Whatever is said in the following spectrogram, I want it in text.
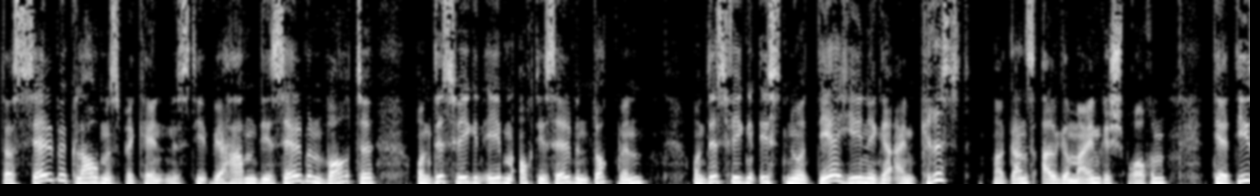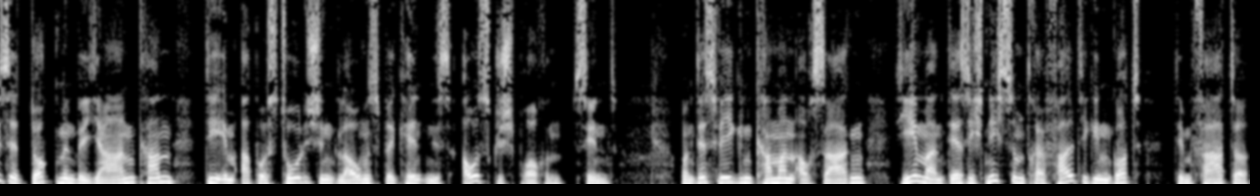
dasselbe Glaubensbekenntnis, wir haben dieselben Worte und deswegen eben auch dieselben Dogmen, und deswegen ist nur derjenige ein Christ, mal ganz allgemein gesprochen, der diese Dogmen bejahen kann, die im apostolischen Glaubensbekenntnis ausgesprochen sind. Und deswegen kann man auch sagen, jemand, der sich nicht zum dreifaltigen Gott, dem Vater,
